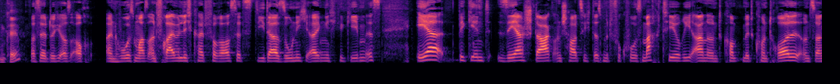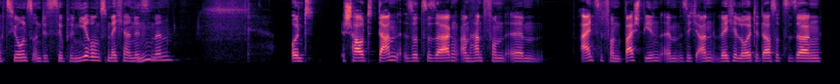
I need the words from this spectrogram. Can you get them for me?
Okay. Was ja durchaus auch ein hohes Maß an Freiwilligkeit voraussetzt, die da so nicht eigentlich gegeben ist. Er beginnt sehr stark und schaut sich das mit Foucaults Machttheorie an und kommt mit Kontroll- und Sanktions- und Disziplinierungsmechanismen hm. und schaut dann sozusagen anhand von ähm, einzeln von Beispielen ähm, sich an, welche Leute da sozusagen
